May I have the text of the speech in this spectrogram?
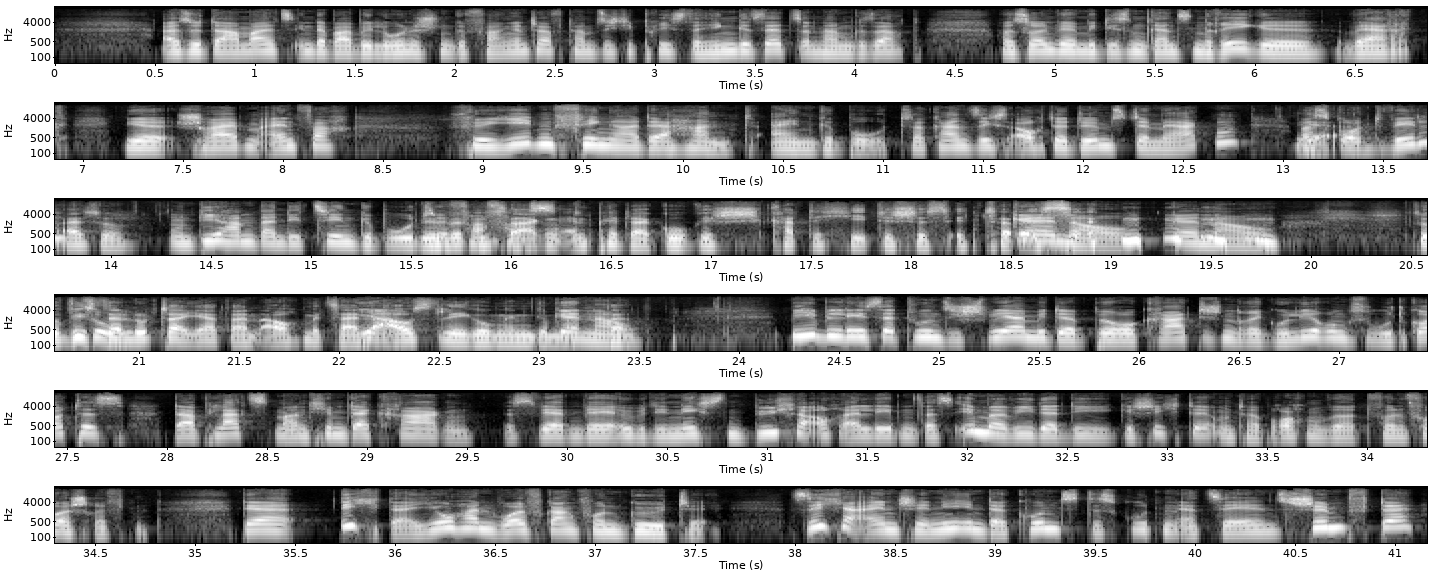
Also damals in der babylonischen Gefangenschaft haben sich die Priester hingesetzt und haben gesagt, was sollen wir mit diesem ganzen Regelwerk? Wir schreiben einfach für jeden Finger der Hand ein Gebot. Da kann sich auch der Dümmste merken, was Ja, Gott will. also- und die haben dann die zehn Gebote Wir würden verfasst. sagen, ein pädagogisch-katechetisches Interesse. genau, genau. So wie es So. der Luther ja dann auch mit seinen Ja. Auslegungen gemacht Genau. hat. Bibelleser tun sich schwer mit der bürokratischen Regulierungswut Gottes, da platzt manchem der Kragen. Das werden wir ja über die nächsten Bücher auch erleben, dass immer wieder die Geschichte unterbrochen wird von Vorschriften. Der Dichter Johann Wolfgang von Goethe, sicher ein Genie in der Kunst des guten Erzählens, schimpfte,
